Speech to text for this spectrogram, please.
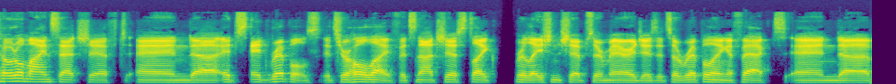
total mindset shift and uh, it's it ripples. It's your whole life. It's not just like relationships or marriages. It's a rippling effect and uh,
